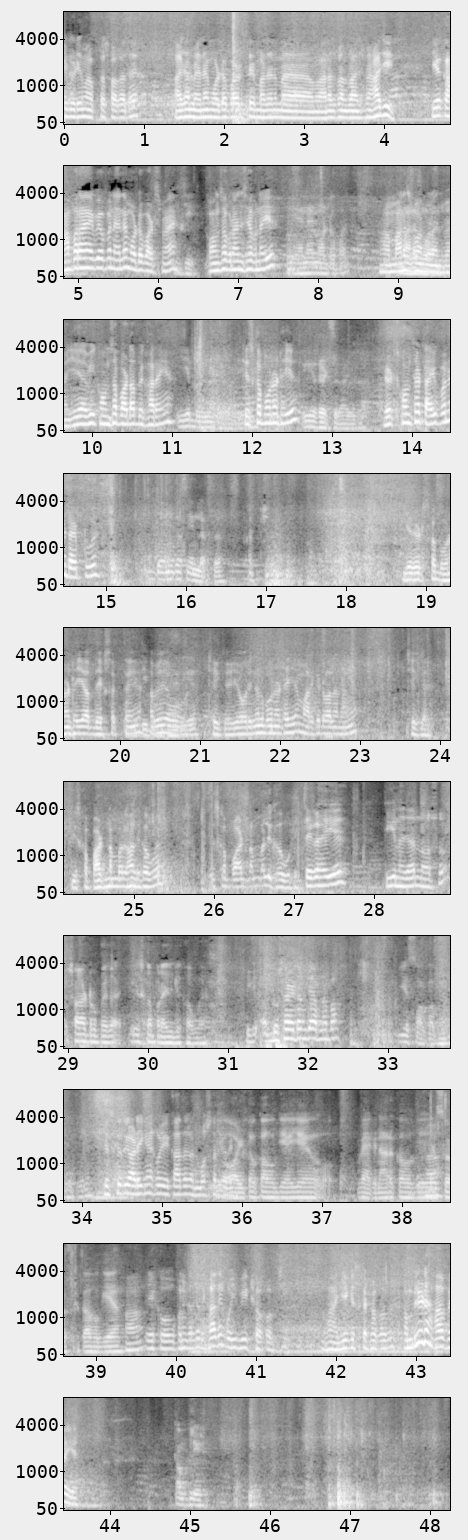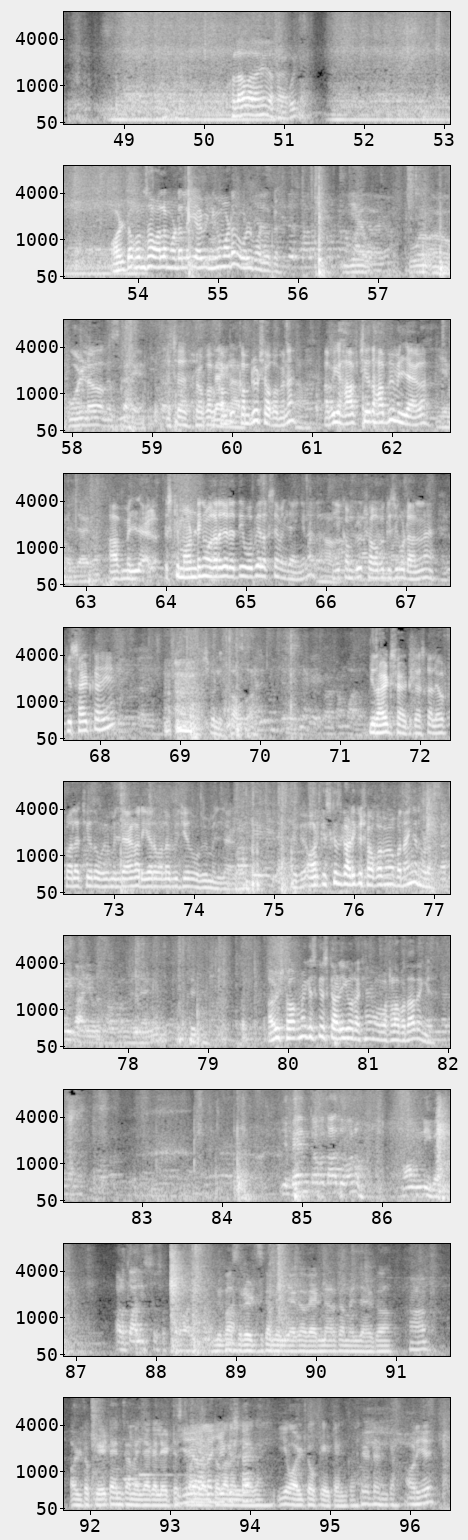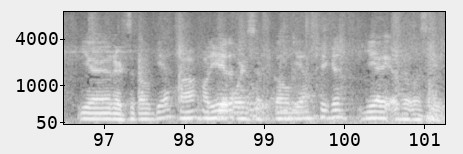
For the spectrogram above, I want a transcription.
नई वीडियो में आपका स्वागत है। आज हम एन मोटर पार्ट से मदन मानस ब्रांच में। हाँ जी ये कहाँ पर आए अभी अपन एन मोटर पार्ट्स में? है कौन सा ब्रांच है अपना ये? एन मोटर पार्ट हाँ मानस भवन ब्रांच में। ये अभी कौन सा पार्ट आप दिखा रहे हैं? ये बोनट है किसका बोनट है ये? का। ये रेड का। रेट्स कौन सा टाइप वन है? टाइप टू है? दोनों का सेम लगता है। अच्छा। ये रेट्स का बोनट है ये आप देख सकते हैं। अभी। ठीक है ये ओरिजिनल बोनट है ये मार्केट वाला नहीं है। ठीक है इसका पार्ट नंबर कहाँ लिखा हुआ है? इसका पार्ट नंबर लिखा हुआ है। कितने का है ये? तीन हज़ार नौ सौ साठ रुपये का इसका प्राइस लिखा हुआ है। ठीक है अब दूसरा आइटम क्या अपने पास? ये सौ का किस किस गाड़ी के हैं? कोई एक आध अनबॉक्स ये करके ऑल्टो का हो गया ये वैगनार का हो गया ये स्विफ्ट का हो गया। हाँ एक ओपन करके दिखा दें कोई भी एक शॉकअप हाँ ये किसका शॉकअप है कंप्लीट है? हाफ़ है ये? कंप्लीट खुला वाला नहीं रखा है कोई? ऑल्टो कौन सा वाला मॉडल है? ये अभी न्यू मॉडल ओल्ड मॉडल का? ये ओल्ड है। अच्छा शॉकअप कंप्लीट शॉकअप है ना? अभी हाफ़ चाहिए तो हाफ़ भी मिल जाएगा। ये मिल जाएगा। हाफ़ मिल जाएगा। इसकी माउंटिंग वगैरह जो रहती है वो भी अलग से मिल जाएँगे ना? ये कंप्लीट शॉकअप किसी को डालना है। किस साइड का है ये? लिखा होगा ये राइट साइड का इसका लेफ़्ट वाला चाहिए तो वो भी मिल जाएगा रियर वाला भी चाहिए तो वो भी मिल जाएगा। ठीक है। और किस किस गाड़ी के शॉकअप में बताएँगे थोड़ा? सभी गाड़ियों का मिल जाएँगे। ठीक है। अभी स्टॉक में किस किस गाड़ी को रखें वो थोड़ा बता देंगे? ये बैन का बता दो ना। ओमनी का। अड़तालीस सौ सत्तर वाली। अपने पास रेड्स का मिल जाएगा वैगनार का मिल जाएगा हाँ। ऑल्टो के टेन का मिल जाएगा लेटेस्ट वाला ऑल्टो का मिल जाएगा। ये ऑल्टो के टेन का। के टेन का। और ये? ये रेड्स का हो गया। हाँ और ये ये ओल्ड स्विफ्ट का हो गया। ठीक है। ये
